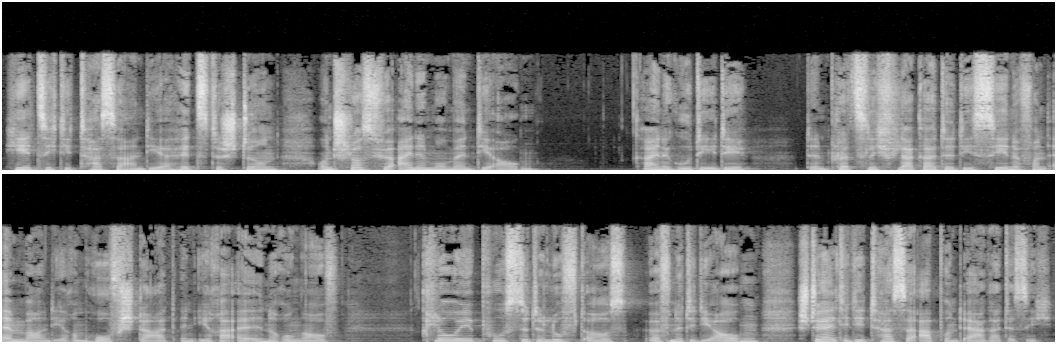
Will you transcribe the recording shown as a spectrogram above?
hielt sich die Tasse an die erhitzte Stirn und schloss für einen Moment die Augen. Keine gute Idee, denn plötzlich flackerte die Szene von Amber und ihrem Hofstaat in ihrer Erinnerung auf, Chloe pustete Luft aus, öffnete die Augen, stellte die Tasse ab und ärgerte sich.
